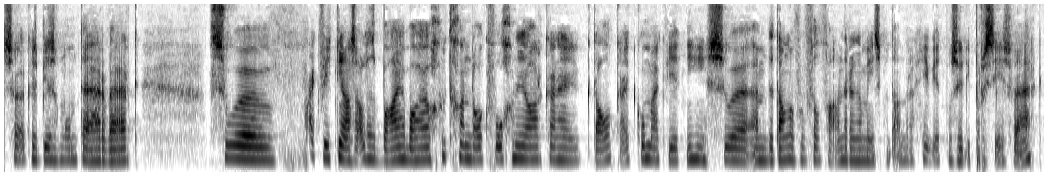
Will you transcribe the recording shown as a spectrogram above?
So ek is besig om hom te herwerk. So ek weet nie as alles baie baie goed gaan dalk volgende jaar kan hy dalk uitkom, ek weet nie. So ehm um, dit hang af hoeveel veranderinge mense met ander, jy weet mos hoe die proses werk.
